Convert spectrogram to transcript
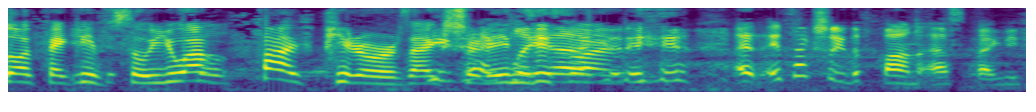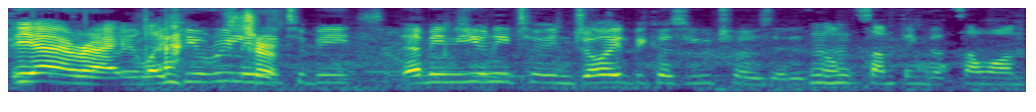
so effective. So you have so- five pillars actually exactly, in this yeah, one. you It's actually the fun aspect. If you Yeah, right. it. Like you really Sure. need to be. I mean, you need to enjoy it because you chose it. It's Mm-hmm. not something that someone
